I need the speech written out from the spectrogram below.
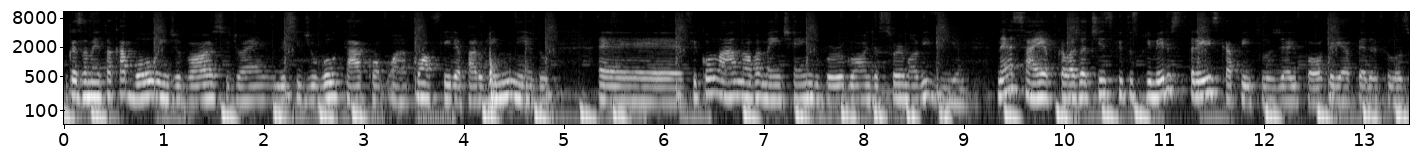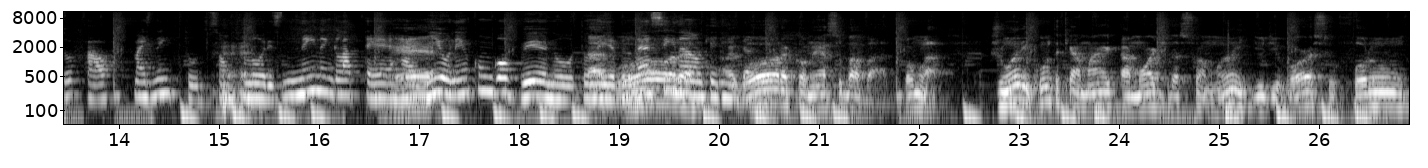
O casamento acabou em divórcio, Joanne decidiu voltar com a, com a filha para o Reino Unido. É, ficou lá novamente em Edimburgo, onde a sua irmã vivia. Nessa época, ela já tinha escrito os primeiros três capítulos de Harry Potter e a Pedra Filosofal, mas nem tudo são flores, nem na Inglaterra, É. viu? Nem com o governo, Toledo. não é assim não, querida. Agora começa o babado. Vamos lá. Joane conta que a, a morte da sua mãe e o divórcio foram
